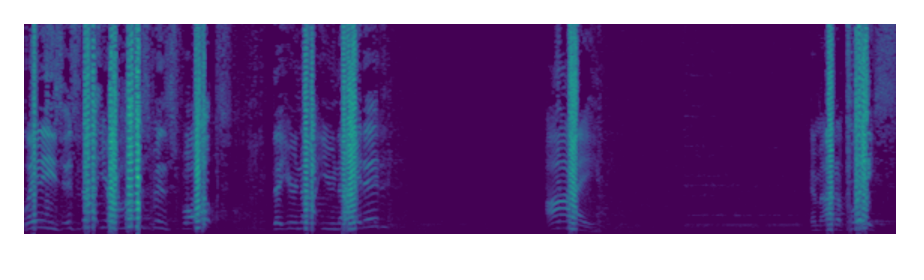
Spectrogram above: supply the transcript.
Ladies, it's not your husband's fault that you're not united. I am out of place.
